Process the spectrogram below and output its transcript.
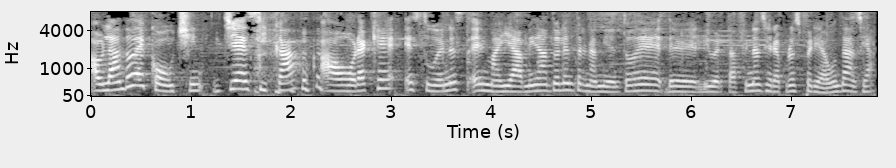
hablando de coaching, Jessica, ahora que estuve en, en Miami dando el entrenamiento de, de Libertad Financiera, Prosperidad y Abundancia,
